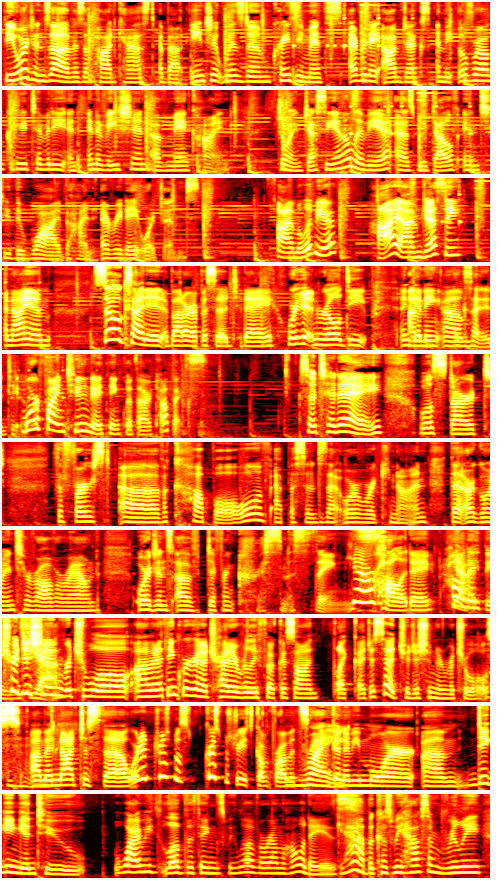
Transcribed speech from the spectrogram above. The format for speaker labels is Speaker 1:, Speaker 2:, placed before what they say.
Speaker 1: The Origins of is a podcast about ancient wisdom, crazy myths, everyday objects, and the overall creativity and innovation of mankind. Join Jesse and Olivia as we delve into the why behind everyday origins.
Speaker 2: I'm Olivia,
Speaker 1: Hi, I'm Jesse.
Speaker 2: and I am so excited about our episode today. We're getting real deep and
Speaker 1: I'm
Speaker 2: getting um,
Speaker 1: excited too.
Speaker 2: more fine tuned, I think, with our topics.
Speaker 1: So today we'll start the first of a couple of episodes that we're working on that are going to revolve around origins of different Christmas things.
Speaker 2: Yeah, our holiday,
Speaker 1: Holiday
Speaker 2: Yeah,
Speaker 1: things,
Speaker 2: tradition,
Speaker 1: yeah.
Speaker 2: ritual, um, and I think we're going to try to really focus on, like I just said, tradition and rituals, um, and not just the where did Christmas Christmas trees come from. It's
Speaker 1: Right.
Speaker 2: going to be more um, digging into why we love the things we love around the holidays.
Speaker 1: Yeah, because we have some really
